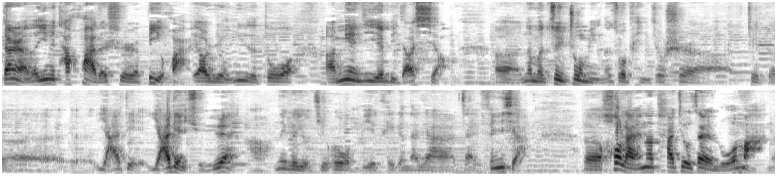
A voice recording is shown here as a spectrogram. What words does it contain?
当然了，因为他画的是壁画，要容易的多啊，面积也比较小。呃，那么最著名的作品就是这个雅典雅典学院啊，那个有机会我们也可以跟大家再分享。呃，后来呢，他就在罗马呢。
